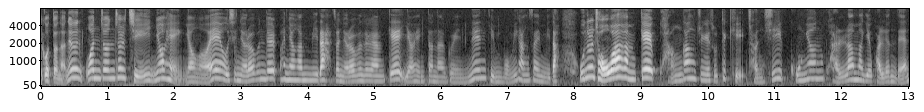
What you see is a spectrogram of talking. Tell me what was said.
잊고 떠나는 완전 절친 여행 영어에 오신 여러분들 환영합니다. 전 여러분들과 함께 여행 떠나고 있는 김보미 강사입니다. 오늘 저와 함께 관광 중에서 특히 전시, 공연, 관람하기에 관련된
